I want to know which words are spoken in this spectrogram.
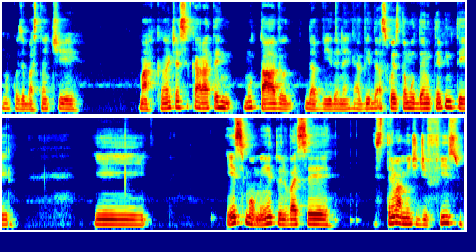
uma coisa bastante marcante é esse caráter mutável da vida, né? A vida, as coisas estão mudando o tempo inteiro. E esse momento ele vai ser extremamente difícil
